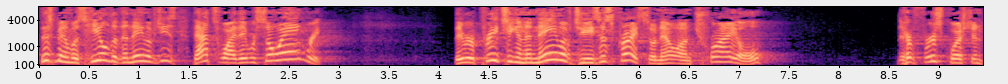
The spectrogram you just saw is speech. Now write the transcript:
This man was healed in the name of Jesus. That's why they were so angry. They were preaching in the name of Jesus Christ. So now on trial, their first question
